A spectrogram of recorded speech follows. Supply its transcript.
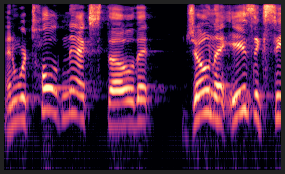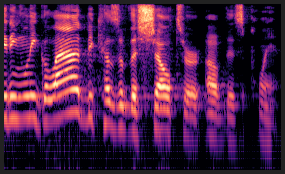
And we're told next, though, that Jonah is exceedingly glad because of the shelter of this plant.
